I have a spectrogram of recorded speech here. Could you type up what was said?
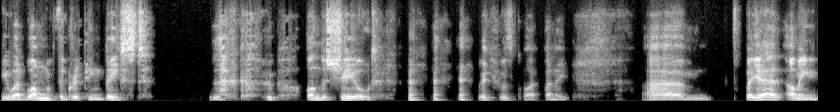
he had one with the Gripping Beast logo on the shield, which was quite funny. Um, but yeah, I mean,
